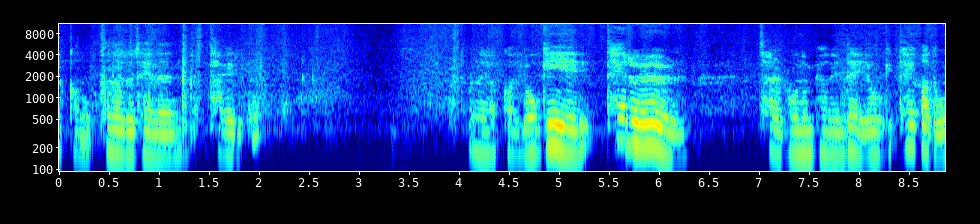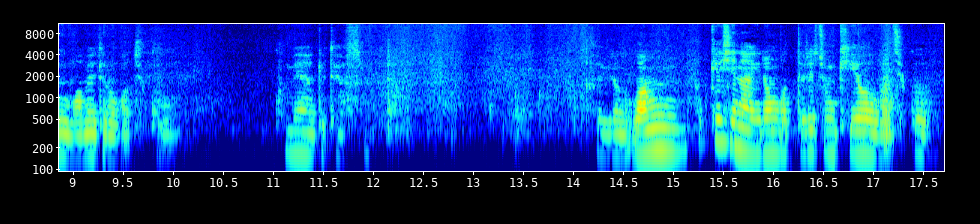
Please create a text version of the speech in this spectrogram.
약간 오픈해도 되는 스타일이고 저는 약간 여기 테를 잘 보는 편인데 여기 테가 너무 마음에 들어가지고 구매하게 되었습니다. 그래서 이런 왕 포켓이나 이런 것들이 좀 귀여워가지고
